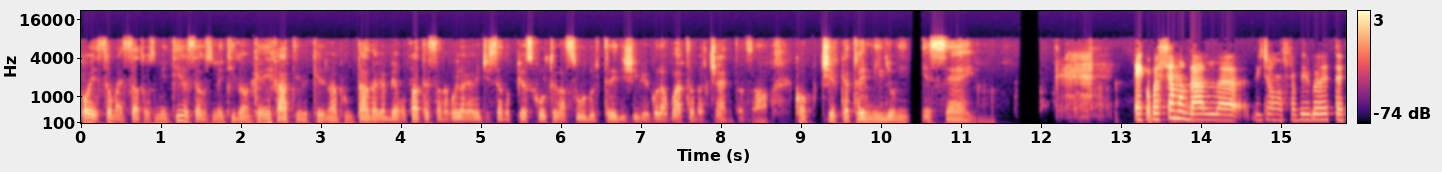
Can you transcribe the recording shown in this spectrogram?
poi insomma è stato smentito, è stato smentito anche nei fatti perché la puntata che abbiamo fatto è stata quella che ha registrato più ascolto in assoluto, il 13,4%, insomma, con circa 3 milioni e 6. Ecco, passiamo dal, diciamo, fra virgolette,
